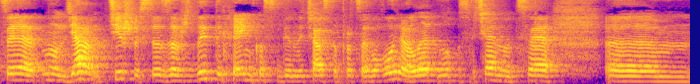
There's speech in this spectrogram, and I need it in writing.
це ну я тішуся завжди тихенько собі не часто про це говорю, але ну, звичайно, це. Ем,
